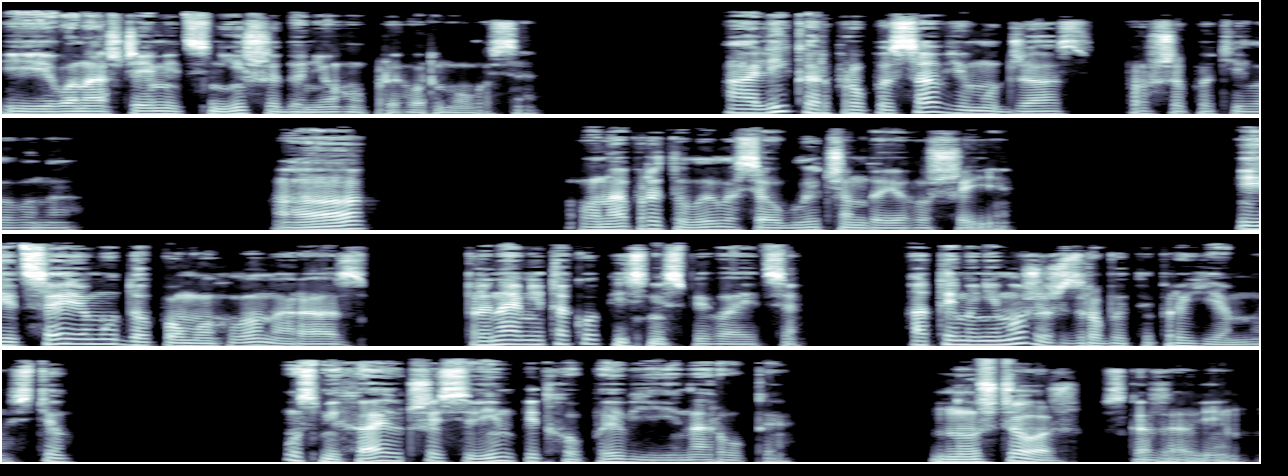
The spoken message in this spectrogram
і вона ще міцніше до нього пригорнулася. А лікар прописав йому джаз, прошепотіла вона. А? Вона притулилася обличчям до його шиї. І це йому допомогло нараз. Принаймні так у пісні співається. А ти мені можеш зробити приємностю? Усміхаючись, він підхопив її на руки. Ну що ж, сказав він,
